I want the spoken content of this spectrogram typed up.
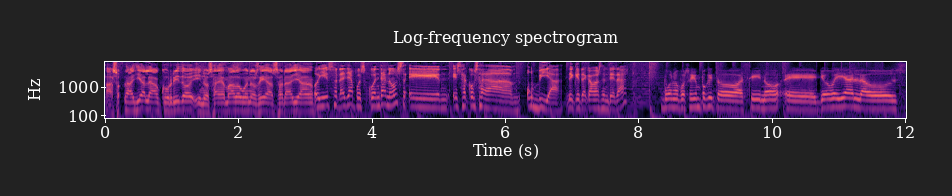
a Soraya le ha ocurrido y nos ha llamado. Buenos días, Soraya. Oye, Soraya, pues cuéntanos eh, esa cosa obvia de que te acabas de enterar. Bueno, pues soy un poquito así, ¿no? Eh, yo veía en, los,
